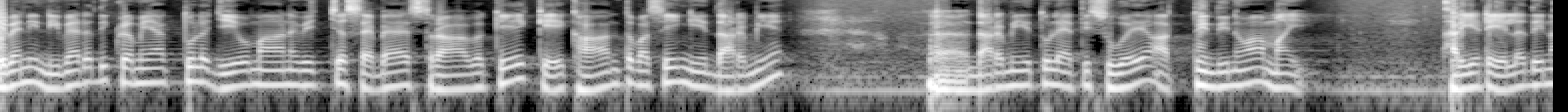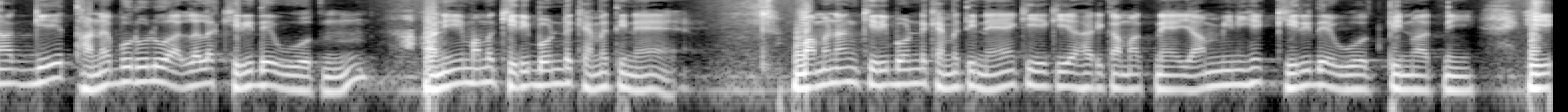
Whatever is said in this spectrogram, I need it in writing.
එවැනි නිවැරදි ක්‍රමයක් තුළ ජීවමාන වෙච්ච සැබෑ ශ්‍රාවකයෙක් ඒකාන්ත වශයෙන් මේ ධර්මය ධර්මය තුළ ඇති සුවය අත්විඳිනවා මයි. හරියට එල දෙනක්ගේ තනබුරුලු අල්ලල කිරි දෙව්වොත් අනේ මම කිරිබොන්්ඩ කැමති නෑ. මම නං කිරිබොන්්ඩ කැමති නෑ කිය කිය හරි කමක් නෑ යම් මිනිහෙක් කිරි දෙව්වොත් පින්වත්නී ඒ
